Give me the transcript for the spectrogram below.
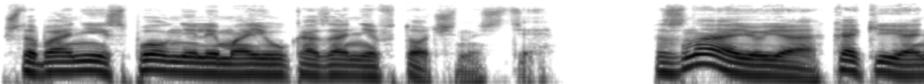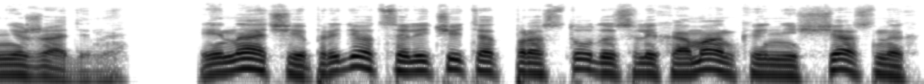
чтобы они исполнили мои указания в точности. Знаю я, какие они жадины. Иначе придется лечить от простуды с лихоманкой несчастных,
